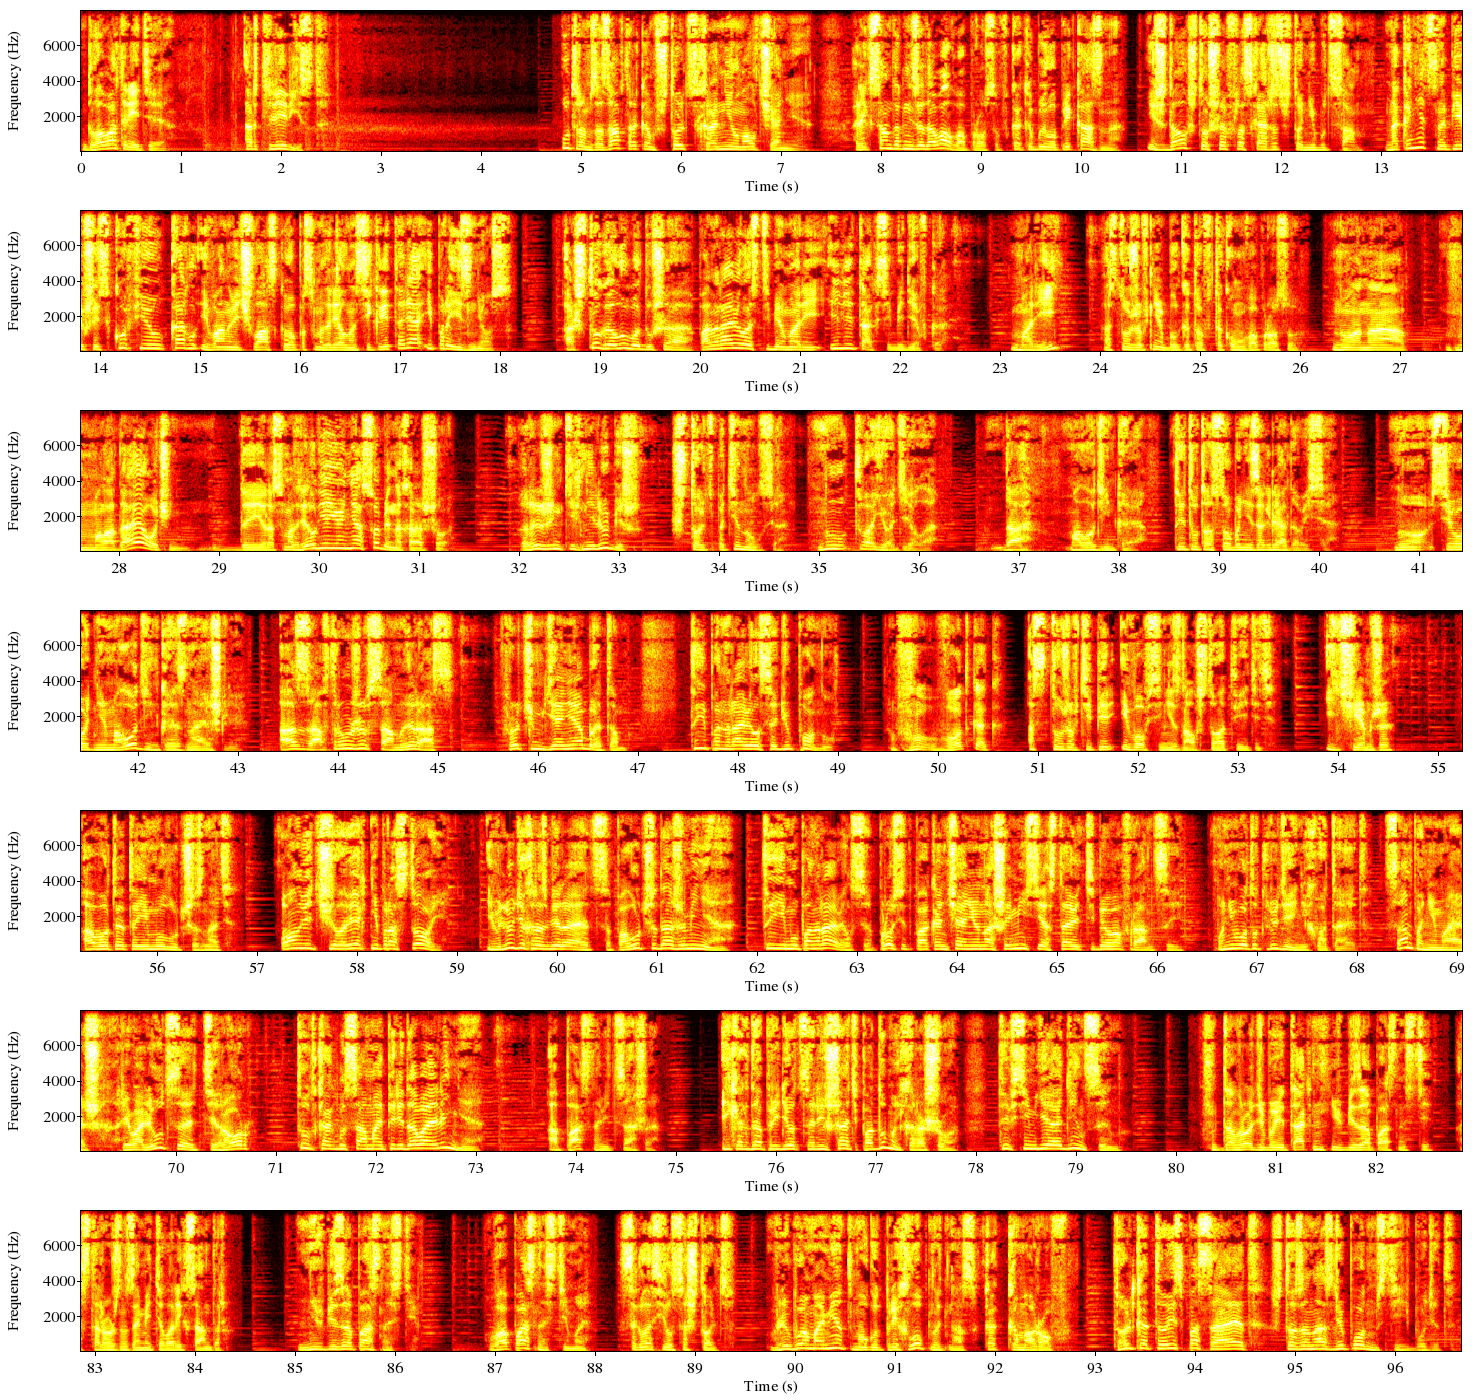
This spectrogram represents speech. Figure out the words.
Глава третья. Артиллерист. Утром за завтраком Штольц хранил молчание. Александр не задавал вопросов, как и было приказано, и ждал, что шеф расскажет что-нибудь сам. Наконец, напившись кофею, Карл Иванович ласково посмотрел на секретаря и произнес. «А что, голуба душа, понравилась тебе Мари или так себе девка?» «Мари?» Остужев не был готов к такому вопросу. «Ну, она молодая очень, да и рассмотрел я ее не особенно хорошо. Рыженьких не любишь?» Штольц потянулся. «Ну, твое дело». «Да, молоденькая, ты тут особо не заглядывайся. Но сегодня молоденькая, знаешь ли, а завтра уже в самый раз. Впрочем, я не об этом. Ты понравился Дюпону». «Вот как?» Остужев теперь и вовсе не знал, что ответить. «И чем же?» «А вот это ему лучше знать». Он ведь человек непростой и в людях разбирается, получше даже меня. Ты ему понравился, просит по окончанию нашей миссии оставить тебя во Франции. У него тут людей не хватает. Сам понимаешь, революция, террор. Тут как бы самая передовая линия. Опасно ведь, Саша. И когда придется решать, подумай хорошо. Ты в семье один сын. Да вроде бы и так не в безопасности, осторожно заметил Александр. Не в безопасности. «В опасности мы», — согласился Штольц. «В любой момент могут прихлопнуть нас, как комаров. Только то и спасает, что за нас Дюпон мстить будет.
